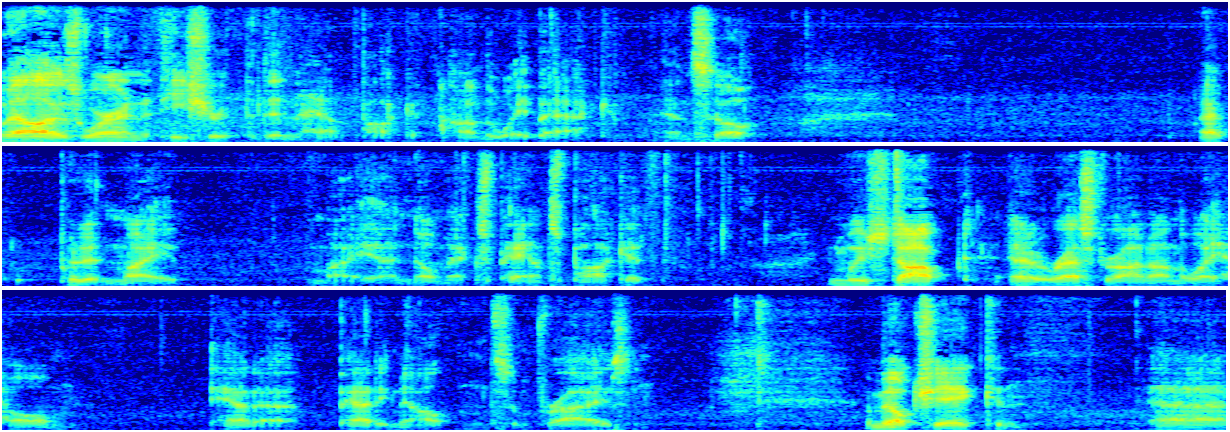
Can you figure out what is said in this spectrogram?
Well, I was wearing a t-shirt that didn't have a pocket on the way back. And so I put it in my my uh, Nomex pants pocket. And we stopped at a restaurant on the way home. Had a patty melt and some fries and a milkshake and uh,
